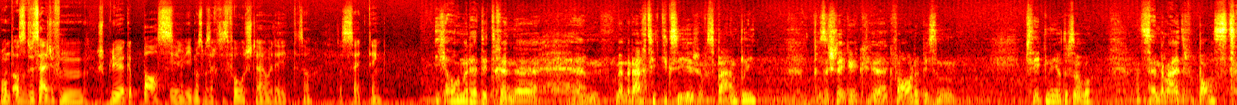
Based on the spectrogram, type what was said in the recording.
Und also du sagst auf dem Splügenpass, wie muss man sich das vorstellen dort, so, das Setting? Ja, man hat dort können, ähm, wenn man rechtzeitig war, auf das Bändchen. Das ist irgendwie äh, gefahren bis um 7 oder so. Das haben wir leider verpasst.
